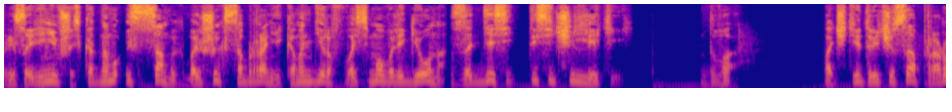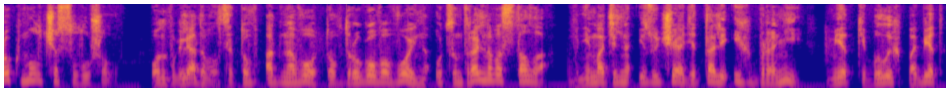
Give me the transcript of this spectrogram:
присоединившись к одному из самых больших собраний командиров восьмого легиона за десять тысячелетий. Два. Почти три часа пророк молча слушал. Он вглядывался то в одного, то в другого воина у центрального стола, внимательно изучая детали их брони, метки былых побед,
